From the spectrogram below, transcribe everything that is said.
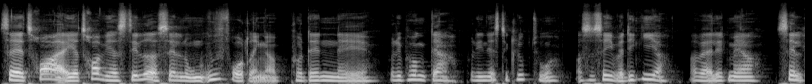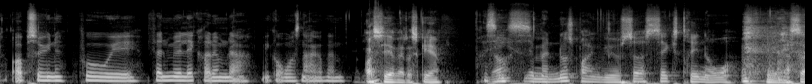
Så jeg tror, jeg tror, vi har stillet os selv nogle udfordringer på, den, øh, på det punkt der, på de næste klubture, og så se, hvad det giver, og være lidt mere selv opsøgende på øh, fandme lækre dem der, vi går og snakker med dem. Og se, hvad der sker. Præcis. Nå, jamen, nu sprang vi jo så seks trin over. Eller så,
